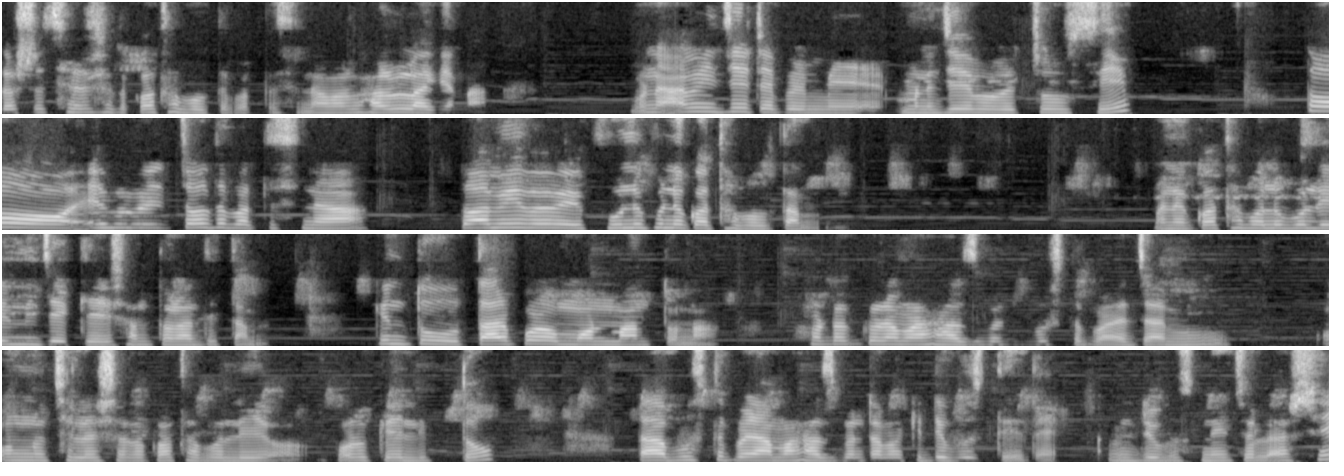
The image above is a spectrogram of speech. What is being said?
দশটা ছেলের সাথে কথা বলতে পারতেছি না, আমার ভালো লাগে না। মানে আমি যে টাইপের মেয়ে মানে যেভাবে চলছি, তো এভাবে চলতে পারতেছি না, তো আমি এভাবে ফোনে ফোনে কথা বলতাম। মানে কথা বলে বলে নিজেকে সান্ত্বনা দিতাম, কিন্তু তারপরও মন মানতো না। হঠাৎ করে আমার হাজবেন্ড বুঝতে পারে যে আমি অন্য ছেলের সাথে কথা বলি পরকে লিপ্ত। তা বুঝতে পারে আমার হাজবেন্ড আমাকে ডিভোর্স দিয়ে দেয়। আমি ডিভোর্স নিয়ে চলে আসি।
